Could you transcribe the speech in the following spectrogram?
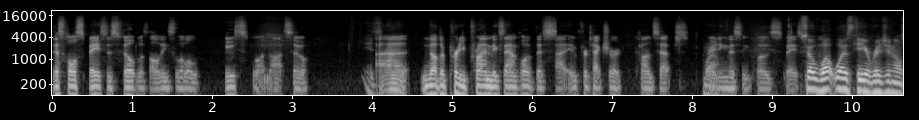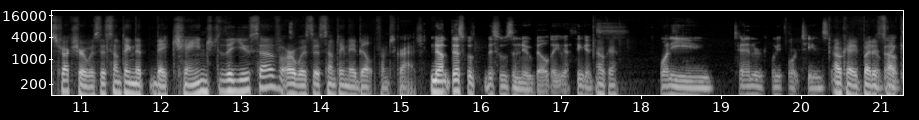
this whole space is filled with all these little booths and whatnot so Is uh, another pretty prime example of this uh, infrastructure concept Wow. creating this enclosed space So, what was the original structure? Was this something that they changed the use of, or was this something they built from scratch? No, this was this was a new building. I think it's Okay. 2010 or 2014. so- Okay, but it's like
